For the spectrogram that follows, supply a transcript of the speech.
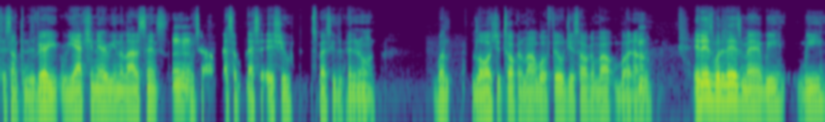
to something. It's very reactionary in a lot of sense, Mhm. which uh, that's a that's an issue, especially depending on what laws you're talking about, what field you're talking about. But um, it is what it is, man. We we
